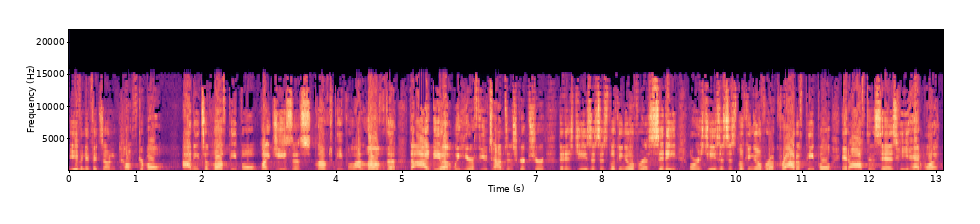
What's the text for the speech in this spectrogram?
even if it's uncomfortable, I need to love people like Jesus loved people. I love the, the idea we hear a few times in Scripture that as Jesus is looking over a city or as Jesus is looking over a crowd of people, it often says he had what?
